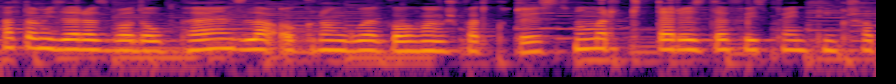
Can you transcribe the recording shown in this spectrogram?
atomizera z wodą, pędzla okrągłego, w moim przypadku to jest numer 4 z The Face Painting Shop.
